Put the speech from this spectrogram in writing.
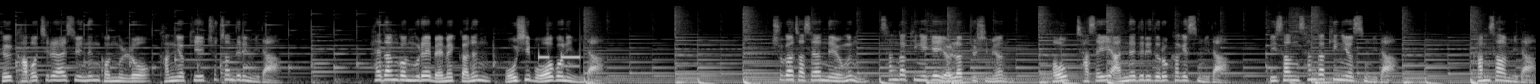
그 값어치를 할 수 있는 건물로 강력히 추천드립니다. 해당 건물의 매매가는 55억 원입니다. 추가 자세한 내용은 삼각킹에게 연락 주시면 더욱 자세히 안내드리도록 하겠습니다. 이상 삼각킹이었습니다. 감사합니다.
